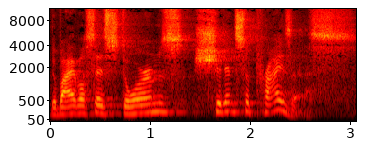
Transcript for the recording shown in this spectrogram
The Bible says storms shouldn't surprise us.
